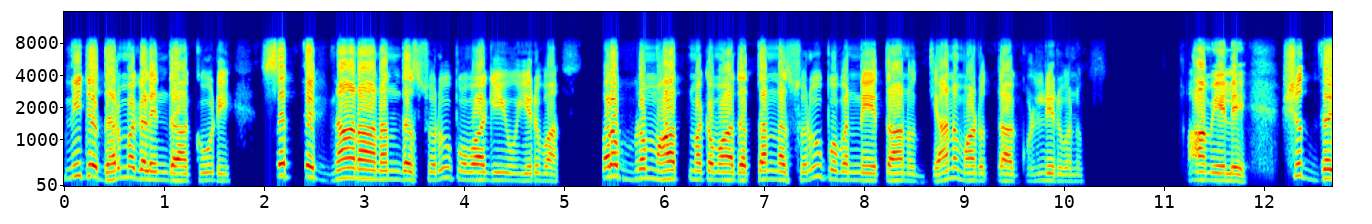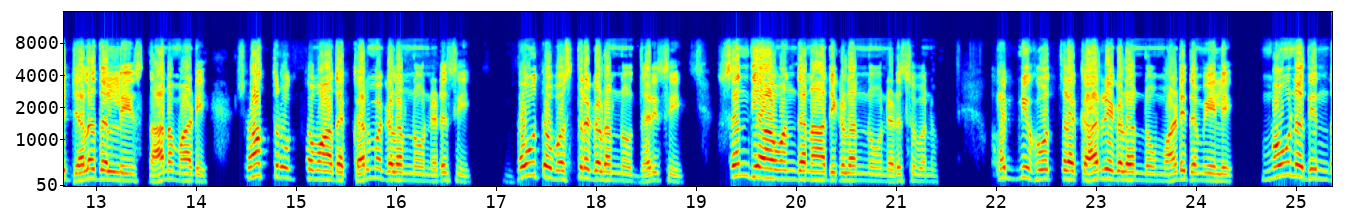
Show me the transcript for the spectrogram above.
ನಿಜ ಧರ್ಮಗಳಿಂದ ಕೂಡಿ ಸತ್ಯ ಜ್ಞಾನಾನಂದ ಸ್ವರೂಪವಾಗಿಯೂ ಇರುವ ಪರಬ್ರಹ್ಮಾತ್ಮಕವಾದ ತನ್ನ ಸ್ವರೂಪವನ್ನೇ ತಾನು ಧ್ಯಾನ ಮಾಡುತ್ತಾ ಕೊಳ್ಳಿರುವನು. ಆಮೇಲೆ ಶುದ್ಧ ಜಲದಲ್ಲಿ ಸ್ನಾನ ಮಾಡಿ ಶಾಸ್ತ್ರೋಕ್ತವಾದ ಕರ್ಮಗಳನ್ನು ನಡೆಸಿ ಭೌತ ವಸ್ತ್ರಗಳನ್ನು ಧರಿಸಿ ಸಂಧ್ಯಾ ವಂದನಾದಿಗಳನ್ನು ನಡೆಸುವನು. ಅಗ್ನಿಹೋತ್ರ ಕಾರ್ಯಗಳನ್ನು ಮಾಡಿದ ಮೇಲೆ ಮೌನದಿಂದ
